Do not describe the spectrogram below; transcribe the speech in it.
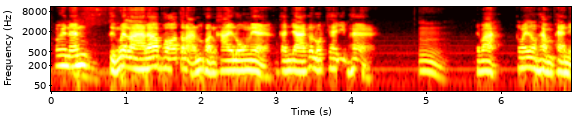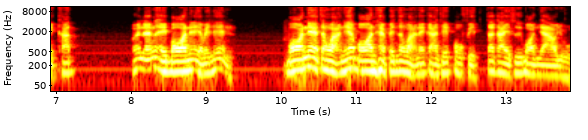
เพราะฉะนั้นถึงเวลาแล้วพอตลาดมันผ่อนคลายลงเนี่ย กันยาก็ลดแค่ยี่ห้าอืมใช่ปะก็ไม่ต้องทำแพนิคคัตเพราะฉะนั้นไอ้บอลเนี่ยอย่าไปเล่น บอลเนี่ยจังหวะเนี้ยบอลเนี่ยเป็นจังหวะในการเทคโปรฟิตถ้าใครซื้อบอลยาวอยู่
